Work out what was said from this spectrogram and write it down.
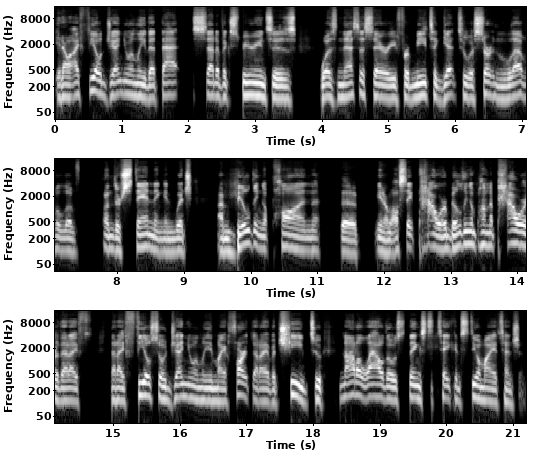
you know i feel genuinely that that set of experiences was necessary for me to get to a certain level of understanding in which i'm building upon the you know, I'll say power, building upon the power that I that I feel so genuinely in my heart that I have achieved to not allow those things to take and steal my attention.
